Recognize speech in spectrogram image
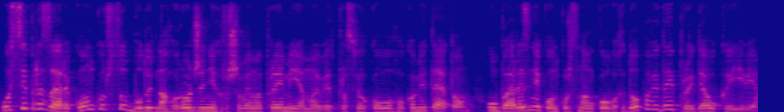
Усі призери конкурсу будуть нагороджені грошовими преміями від просвілкового комітету. У березні конкурс наукових доповідей пройде у Києві.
